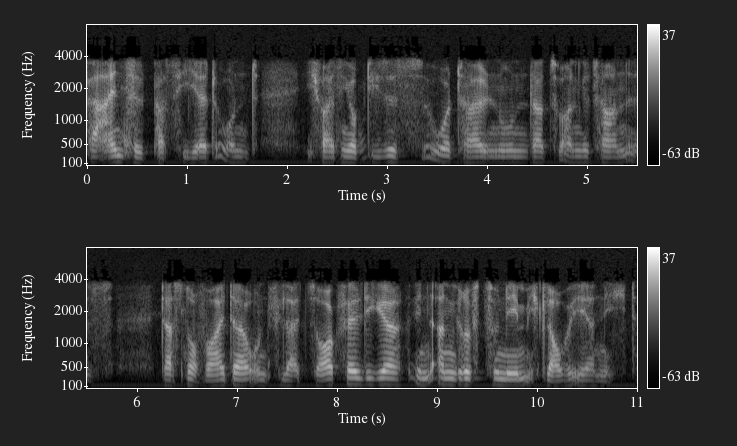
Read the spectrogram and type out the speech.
vereinzelt passiert. Und ich weiß nicht, ob dieses Urteil nun dazu angetan ist, das noch weiter und vielleicht sorgfältiger in Angriff zu nehmen. Ich glaube eher nicht.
